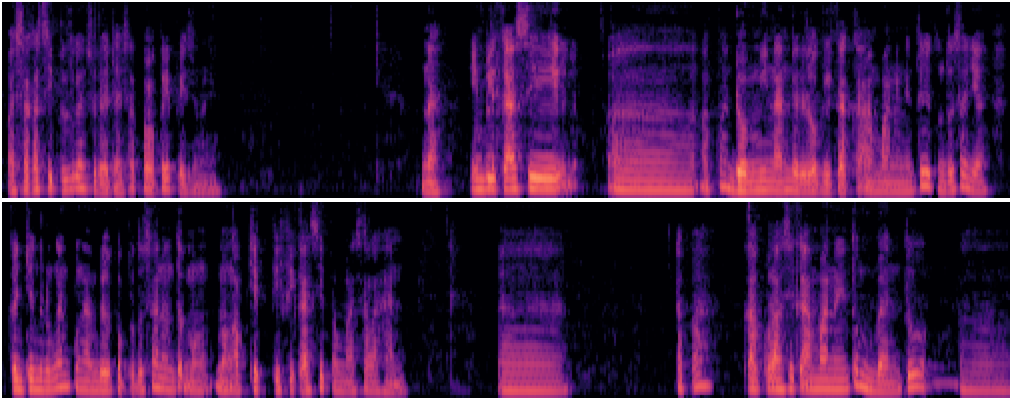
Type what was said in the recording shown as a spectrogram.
masyarakat sipil itu kan sudah ada satpol pp sebenarnya. Nah, implikasi eh, apa dominan dari logika keamanan itu ya tentu saja kecenderungan pengambil keputusan untuk meng mengobjektifikasi permasalahan. Eh, apa kalkulasi keamanan itu membantu eh,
